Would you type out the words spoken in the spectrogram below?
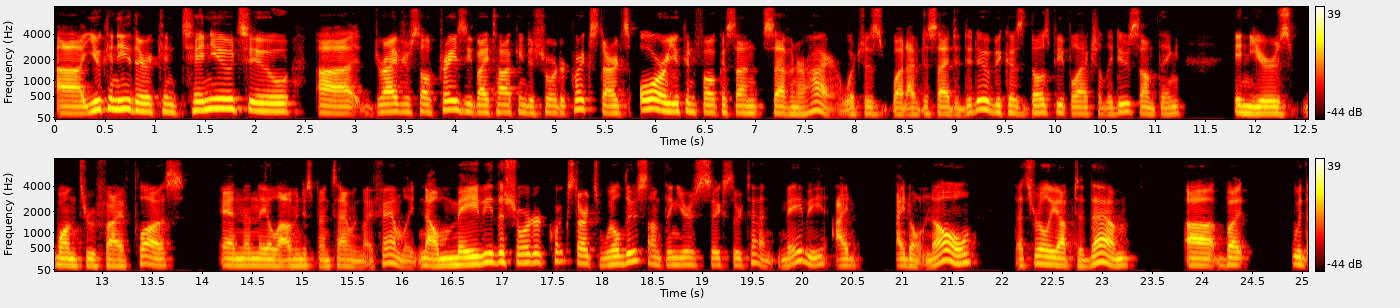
uh, you can either continue to uh, drive yourself crazy by talking to shorter quick starts or you can focus on seven or higher which is what i've decided to do because those people actually do something in years one through five plus and then they allow me to spend time with my family. Now maybe the shorter quick starts will do something years six through ten. Maybe. I i don't know. That's really up to them uh, but with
